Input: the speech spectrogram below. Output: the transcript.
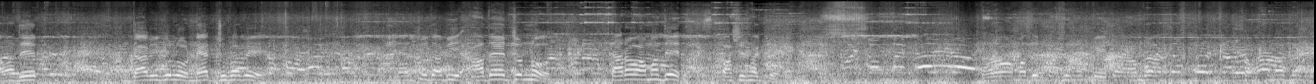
আমাদের দাবিগুলো ন্যায্যভাবে, ন্যায্য দাবি আদায়ের জন্য তারাও আমাদের পাশে থাকবে। তারাও আমাদের পাশে থাকবে, এটা আমরা সবসময় জন্য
